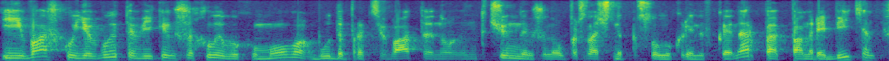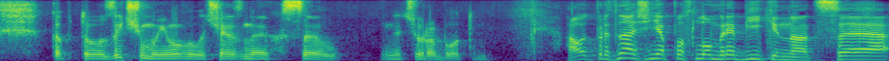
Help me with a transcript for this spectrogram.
і важко уявити, в яких жахливих умовах буде працювати ну чинний вже новопризначений посол України в КНР пан Рябітін. Тобто, зичимо йому величезних сил на цю роботу. А от призначення послом Рябікіна це.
